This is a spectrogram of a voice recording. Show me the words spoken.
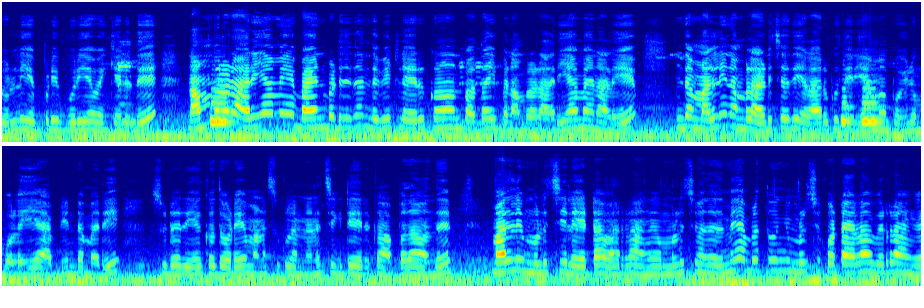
சொல்லி எப்படி புரிய வைக்கிறது? நம்மளோட அறியாமையை பயன்படுத்தி தான் இந்த வீட்டில் இருக்கணும்னு பார்த்தா இப்போ நம்மளோட அறியாமைனாலேயே இந்த மல்லி நம்மளை அடித்தது எல்லாருக்கும் தெரியாமல் போயிடும் போலயே அப்படின்ற மாதிரி சுடர் ஏக்கத்தோடயே மனசுக்குள்ளே நினச்சிக்கிட்டே இருக்கா. அப்போ தான் வந்து மல்லி முழிச்சு லேட்டாக வர்றாங்க. முழிச்சு வந்ததுமே அப்புறம் தூங்கி முழிச்சு கொட்டாயெல்லாம் விடுறாங்க.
